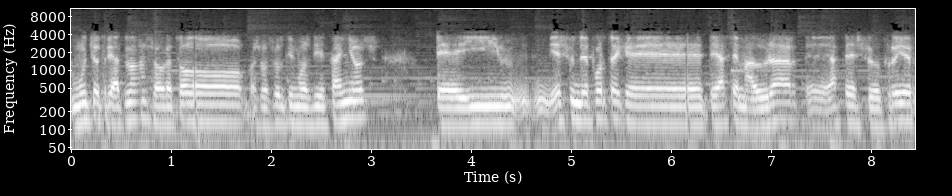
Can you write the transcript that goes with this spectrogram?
mucho triatlón, sobre todo pues, los últimos 10 años. Eh, y es un deporte que te hace madurar, te hace sufrir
